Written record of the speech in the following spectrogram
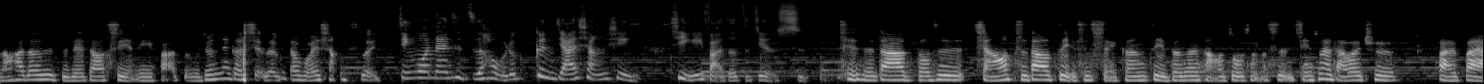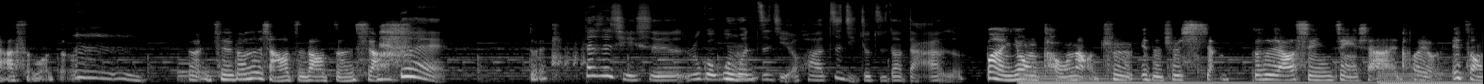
然后它都是直接叫吸引力法则。我觉得那个写的比较不会想睡。经过那次之后，我就更加相信吸引力法则这件事。其实大家都是想要知道自己是谁，跟自己真正想要做什么事情，所以才会去。拜拜啊什么的，嗯嗯，对，其实都是想要知道真相。对，对。但是其实如果问问自己的话，嗯、自己就知道答案了。不能用头脑去一直去想，就是要心静下来，会有一种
